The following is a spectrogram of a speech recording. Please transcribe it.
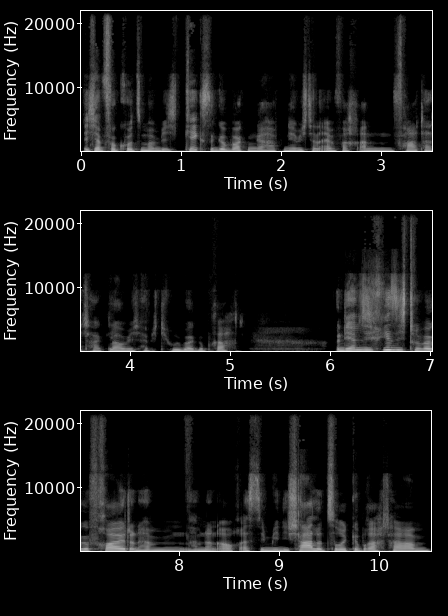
ich habe vor kurzem habe ich Kekse gebacken gehabt und die habe ich dann einfach an Vatertag, glaube ich, habe ich die rübergebracht. Und die haben sich riesig drüber gefreut und haben, haben dann auch, als sie mir die Schale zurückgebracht haben,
